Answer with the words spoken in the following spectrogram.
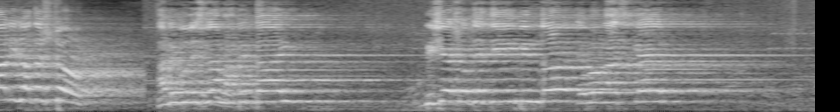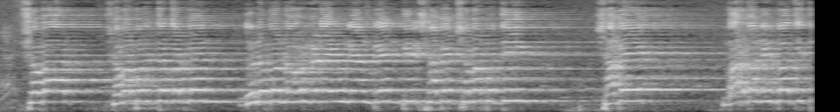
দলই যথেষ্ট। হাবিবুল ইসলাম হাবিব ভাই, বিশেষ অতিথিবৃন্দ সভাপতিত্ব করবেন দুই নম্বর ইউনিয়ন বিএনপির সাবেক সভাপতি, সাবেক বারবার নির্বাচিত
